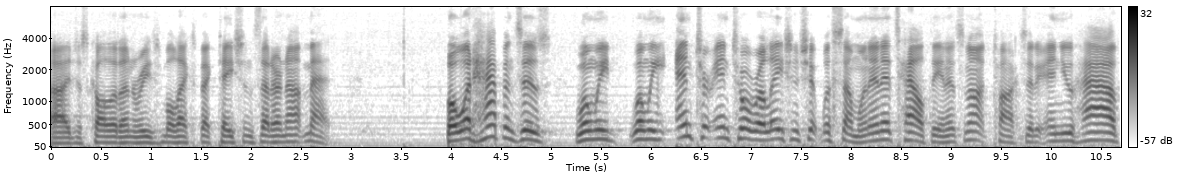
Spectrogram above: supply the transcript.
Uh, I just call it unreasonable expectations that are not met. But what happens is when we when we enter into a relationship with someone and it's healthy and it's not toxic and you have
